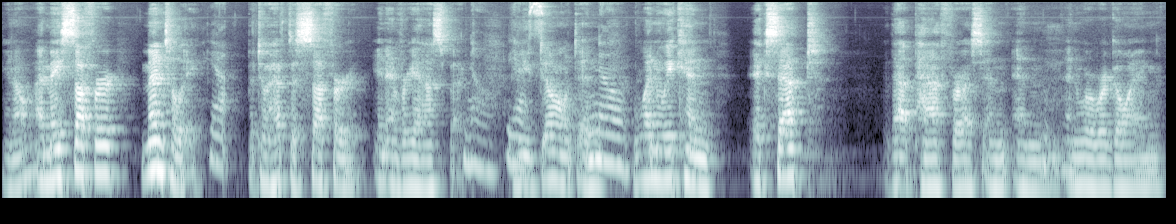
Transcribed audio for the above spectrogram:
You know, I may suffer mentally, yeah. but do I have to suffer in every aspect? No, yes. you don't. And no. when we can accept that path for us and and mm-hmm. and where we're going,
